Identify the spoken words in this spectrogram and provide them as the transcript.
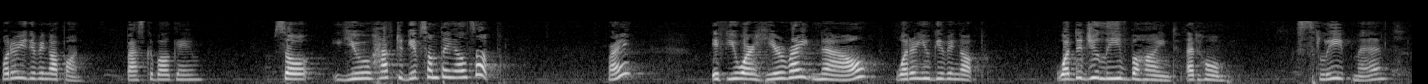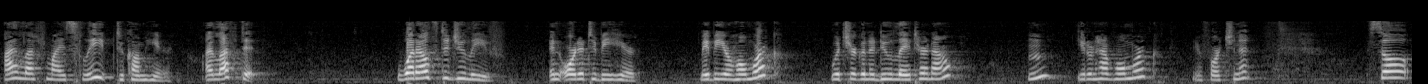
What are you giving up on? Basketball game? So you have to give something else up. Right? If you are here right now, what are you giving up? What did you leave behind at home? Sleep, man. I left my sleep to come here. I left it. What else did you leave in order to be here? Maybe your homework, which you're going to do later now? Hmm? You don't have homework? You're fortunate. So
